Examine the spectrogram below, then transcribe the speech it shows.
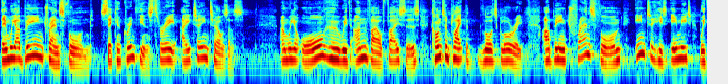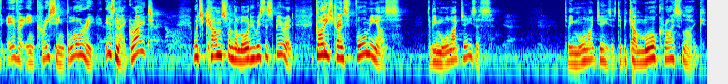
then we are being transformed. 2 Corinthians 3:18 tells us. And we are all who with unveiled faces contemplate the Lord's glory are being transformed into his image with ever increasing glory. Isn't that great? Which comes from the Lord who is the Spirit. God is transforming us to be more like Jesus. To be more like Jesus, to become more Christ like.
